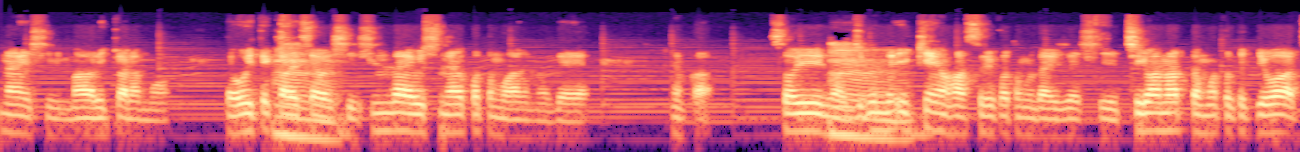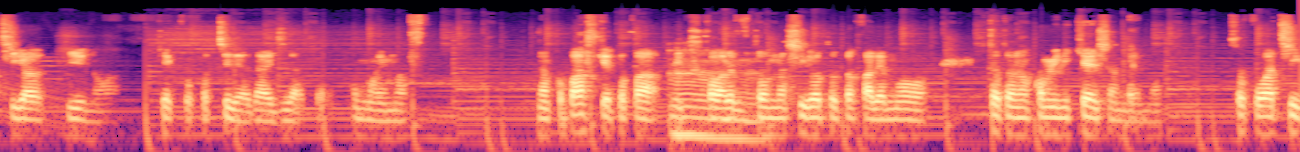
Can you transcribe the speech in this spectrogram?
ないし、周りからも。で置いてかれちゃうし、信頼を失うこともあるので、なんか、そういうのを自分の意見を発することも大事だし、違うなって思った時は違うっていうのは結構こっちでは大事だと思います。なんかバスケとかに関わらずどんな仕事とかでも、人とのコミュニケーションでも、そこは違い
